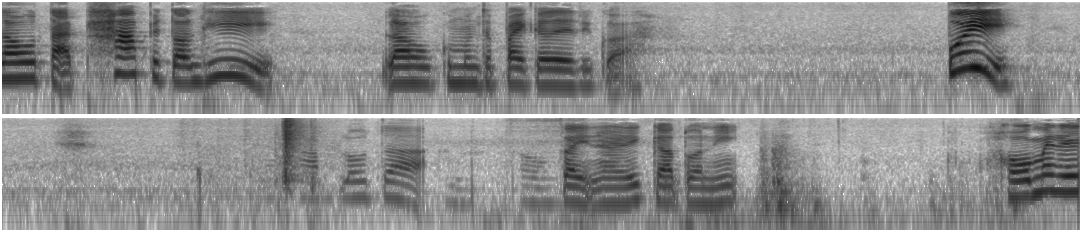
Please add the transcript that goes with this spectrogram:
เราตัดภาพไปตอนที่เรากำลังจะไปกันเลยดีกว่า ปุ้ย ครับเราจะใส่นาฬิกาตัวนี้ เขาไม่ได้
